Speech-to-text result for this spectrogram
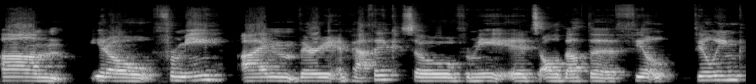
um, you know, for me, I'm very empathic. So for me, it's all about the feel feeling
